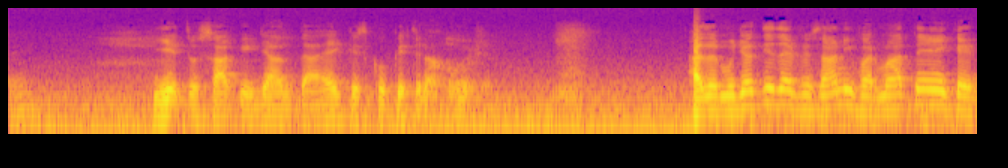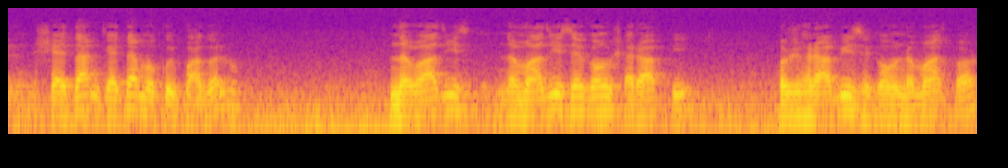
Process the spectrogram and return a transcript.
ہے۔ یہ تو ساکی جانتا ہے کہ اس کو کتنا ہوش ہے۔ حضرت مجدد الفسانی فرماتے ہیں کہ شیطان کہتا ہے، میں کوئی پاگل ہوں؟ نمازی نمازی سے کہوں شراب پی اور شرابی سے کہوں نماز پڑھ۔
